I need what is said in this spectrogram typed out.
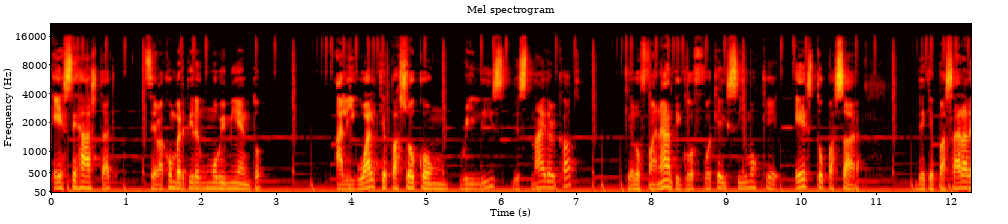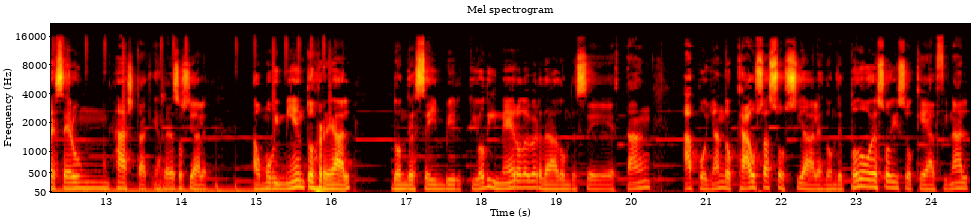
ese hashtag se va a convertir en un movimiento, al igual que pasó con Release the Snyder Cut, que los fanáticos fue que hicimos que esto pasara, de que pasara de ser un hashtag en redes sociales a un movimiento real donde se invirtió dinero de verdad, donde se están apoyando causas sociales, donde todo eso hizo que al final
